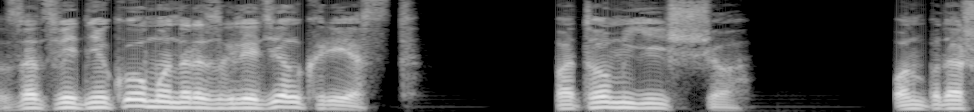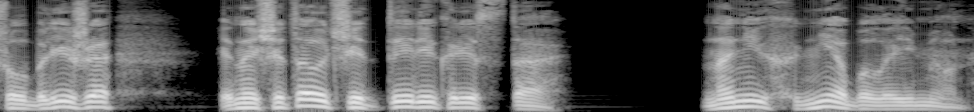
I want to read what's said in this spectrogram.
За цветником он разглядел крест. Потом еще. Он подошел ближе и насчитал четыре креста. На них не было имен.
